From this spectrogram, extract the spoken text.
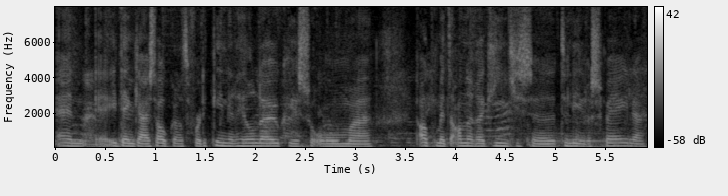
en ik denk juist ook dat het voor de kinderen heel leuk is... om ook met andere kindjes te leren spelen.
